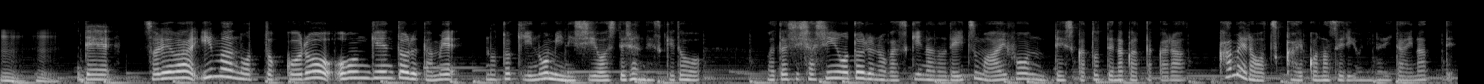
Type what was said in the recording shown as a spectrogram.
うんうん、でそれは今のところ音源撮るための時のみに使用してるんですけど私写真を撮るのが好きなのでいつも iPhone でしか撮ってなかったからカメラを使いこなせるようになりたいなって。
